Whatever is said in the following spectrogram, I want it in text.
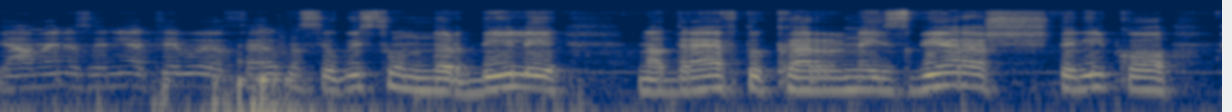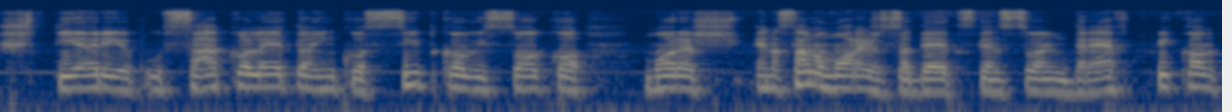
Ja, mene zanima, kaj bojo Falconsi v bistvu naredili na draftu, ker ne izbiraš številko štiri vsako leto in ko si tako visoko, moraš, enostavno moraš zadeti s tem svojim draft pikom.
